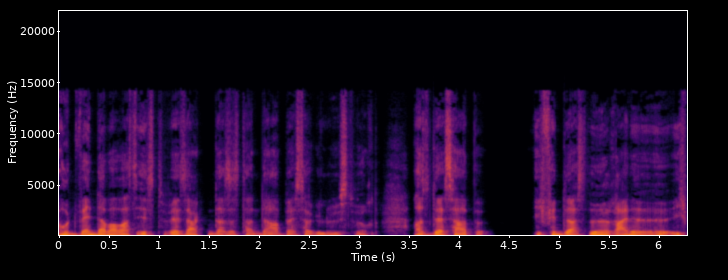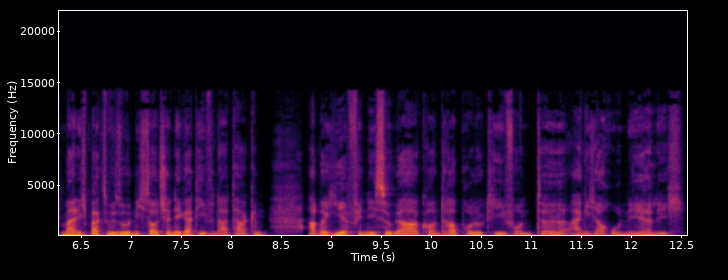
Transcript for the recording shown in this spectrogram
und wenn da mal was ist, wer sagt denn, dass es dann da besser gelöst wird? Also deshalb, ich finde das äh, reine, äh, ich meine, ich mag sowieso nicht solche negativen Attacken, aber hier finde ich sogar kontraproduktiv und äh, eigentlich auch unehrlich.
